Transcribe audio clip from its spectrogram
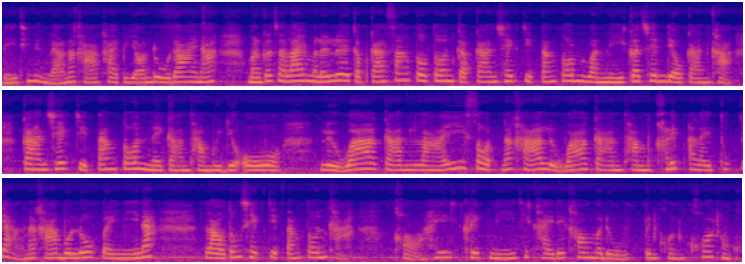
เดย์ที่ 1 แล้วนะคะ ใครไปย้อนดูได้นะ มันก็จะไล่มาเรื่อยๆ กับการสร้างตัวตนกับการเช็คจิตตั้งต้นวันนี้ก็เช่นเดียวกันค่ะ การเช็คจิตตั้งต้นในการทำวิดีโอ หรือว่าการไลฟ์สดนะคะ หรือว่าการทำคลิปอะไรทุกอย่างนะคะ บนโลกใบนี้นะ เราต้องเช็คจิตตั้งต้นค่ะขอให้คลิปนี้ที่ใครได้เข้ามาดูเป็นคนโคตรของโค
